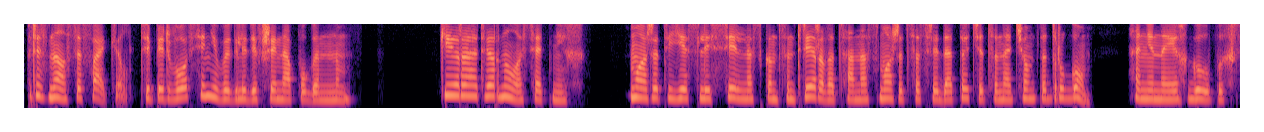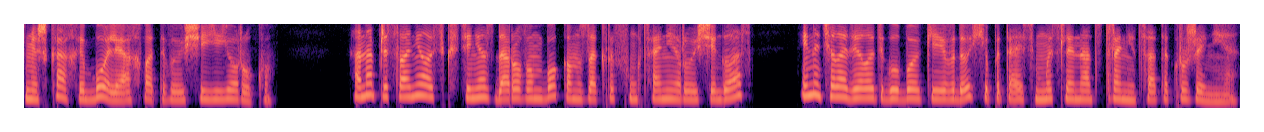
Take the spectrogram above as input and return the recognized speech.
признался факел, теперь вовсе не выглядевший напуганным. Кира отвернулась от них. Может, если сильно сконцентрироваться, она сможет сосредоточиться на чем-то другом, а не на их глупых смешках и боли, охватывающей ее руку. Она прислонилась к стене здоровым боком, закрыв функционирующий глаз, и начала делать глубокие вдохи, пытаясь мысленно отстраниться от окружения.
